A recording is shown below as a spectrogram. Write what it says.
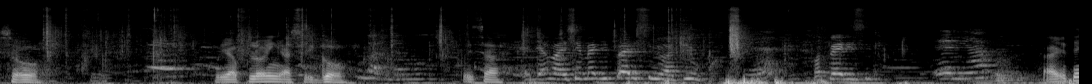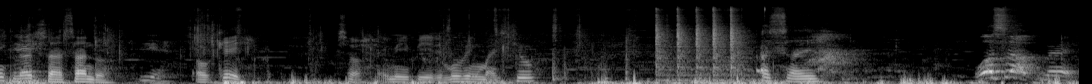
So we are flowing as we go. These are Jamani, shemeji Peris ni wapi huko? Wa Peris? I think eh. that's uh, a sandal. Yeah. Okay. So let me be removing my shoe as I What's up, man?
